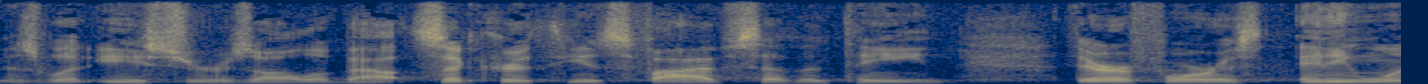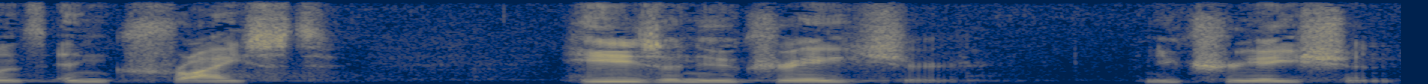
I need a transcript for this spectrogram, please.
is what Easter is all about. 2 Corinthians 5:17. Therefore, as anyone's in Christ, he's a new creature, new creation.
